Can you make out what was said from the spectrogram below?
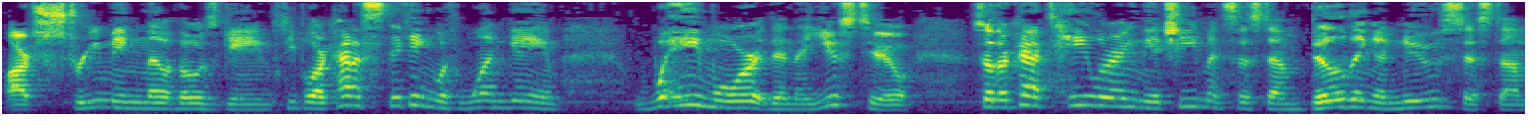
are streaming the, those games, people are kind of sticking with one game way more than they used to. So they're kind of tailoring the achievement system, building a new system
